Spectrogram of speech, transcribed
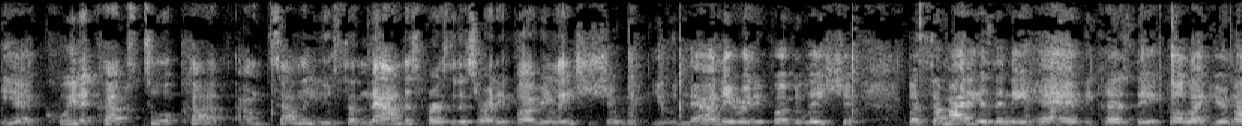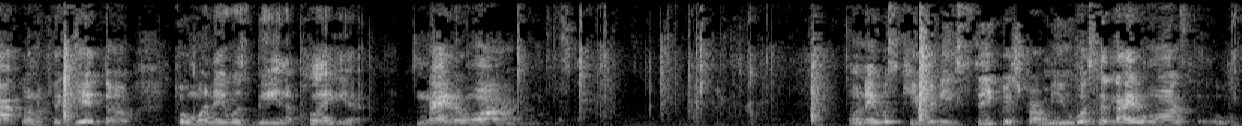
Yeah, Queen of Cups, Two of Cups. I'm telling you. So now this person is ready for a relationship with you. Now they're ready for a relationship. But somebody is in their head because they feel like you're not going to forgive them from when they was being a player. Knight of Wands. When they was keeping these secrets from you. What's the Knight of Wands? Ooh.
